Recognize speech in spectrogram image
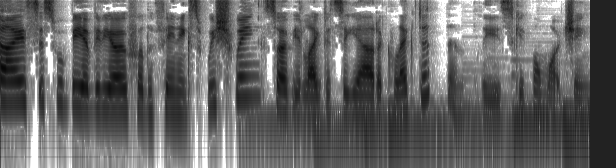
guys, this will be a video for the Phoenix Wishwing, so if you'd like to see how to collect it, then please keep on watching.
